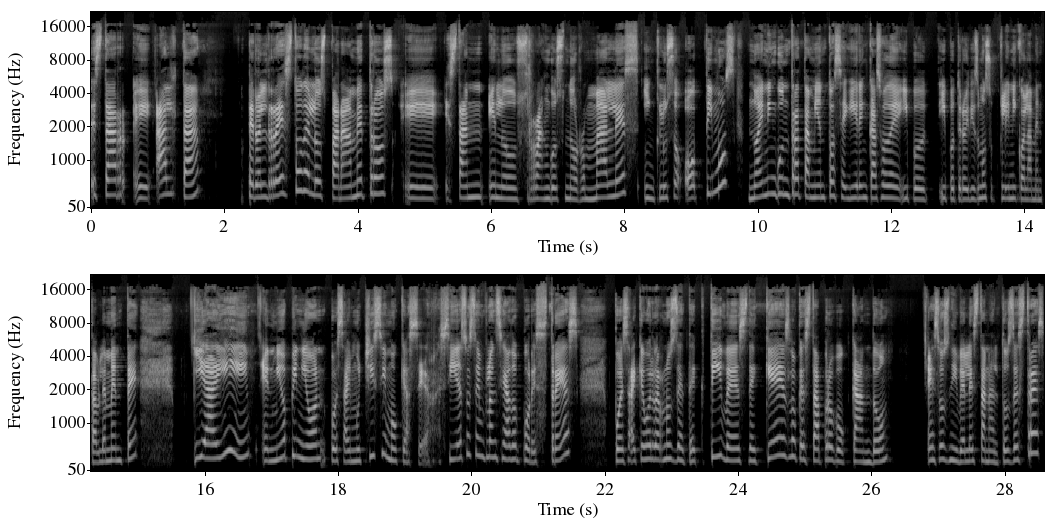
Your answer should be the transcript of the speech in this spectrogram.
estar eh, alta pero el resto de los parámetros eh, están en los rangos normales, incluso óptimos. No hay ningún tratamiento a seguir en caso de hipotiroidismo subclínico, lamentablemente. Y ahí, en mi opinión, pues hay muchísimo que hacer. Si eso está influenciado por estrés, pues hay que volvernos detectives de qué es lo que está provocando esos niveles tan altos de estrés.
